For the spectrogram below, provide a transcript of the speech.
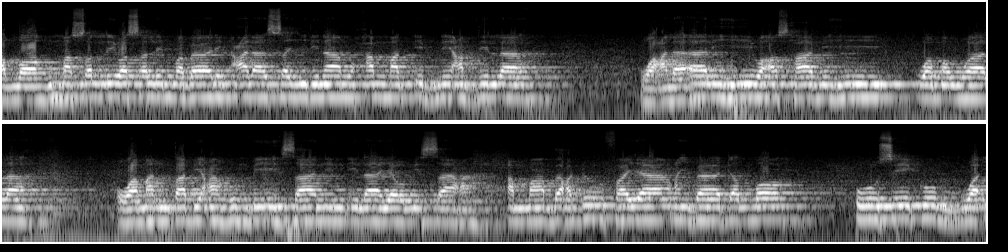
Allahumma salli wa sallim wa barik ala sayyidina Muhammad ibni Abdullah ala alihi wa ashabihi wa mawalah wa man tabi'ahum bi ihsanin ila yaumis sa'ah. Amma ba'du faya ibadallah usikum wa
